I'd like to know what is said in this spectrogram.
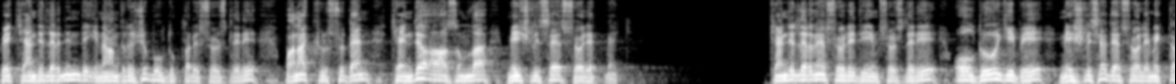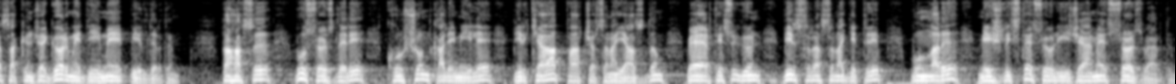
ve kendilerinin de inandırıcı buldukları sözleri bana kürsüden kendi ağzımla meclise söyletmek. Kendilerine söylediğim sözleri olduğu gibi meclise de söylemekte sakınca görmediğimi bildirdim. Dahası bu sözleri kurşun kalemiyle bir kağıt parçasına yazdım ve ertesi gün bir sırasına getirip bunları mecliste söyleyeceğime söz verdim.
